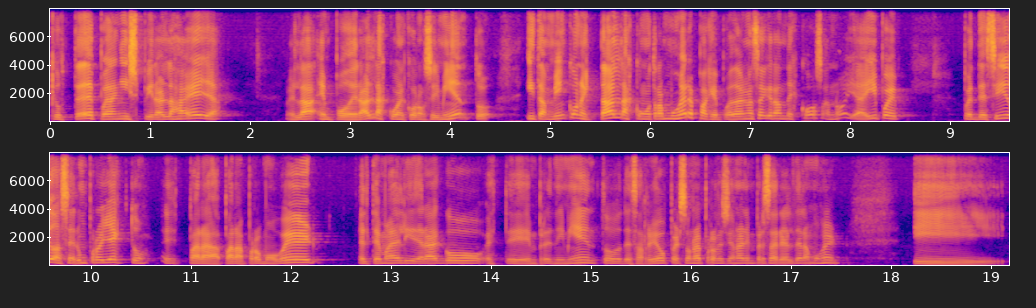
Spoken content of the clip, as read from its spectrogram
que ustedes puedan inspirarlas a ellas, ¿verdad? Empoderarlas con el conocimiento y también conectarlas con otras mujeres para que puedan hacer grandes cosas, ¿no? Y ahí pues, pues decido hacer un proyecto eh, para, para promover el tema del liderazgo, este, emprendimiento, desarrollo personal, profesional empresarial de la mujer. Y,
